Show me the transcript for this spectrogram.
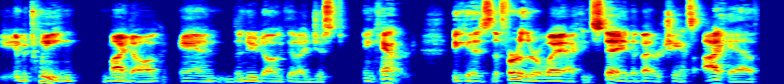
in between my dog and the new dog that I just encountered. Because the further away I can stay, the better chance I have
